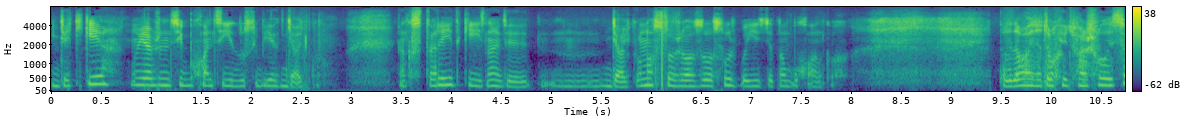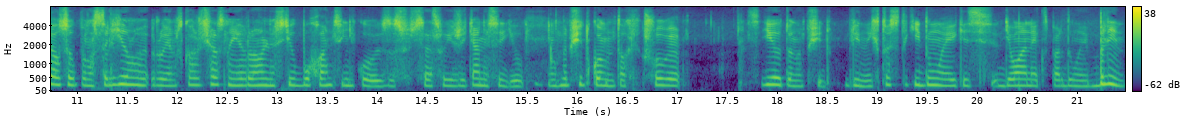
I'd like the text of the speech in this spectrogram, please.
дядьки. Ну я вже на цій буханці їду собі як дядько. Як старий такий, знаєте, дядько. У нас теж газова служба їздять на буханках. Так, давайте трохи від першого лиця оце поностальгіруємо. Скажу чесно, я в реальності в буханці ніколи за все своє життя не сидів. Напишіть в коментах, якщо ви сиділи, то напишіть. Блін, і хтось такий думає, якийсь диванний експерт думає, блін,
